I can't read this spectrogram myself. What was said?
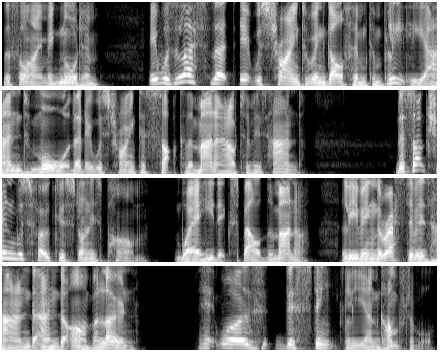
The slime ignored him. It was less that it was trying to engulf him completely, and more that it was trying to suck the mana out of his hand. The suction was focused on his palm, where he'd expelled the mana, leaving the rest of his hand and arm alone. It was distinctly uncomfortable.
